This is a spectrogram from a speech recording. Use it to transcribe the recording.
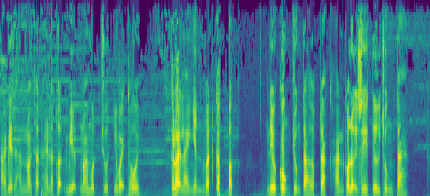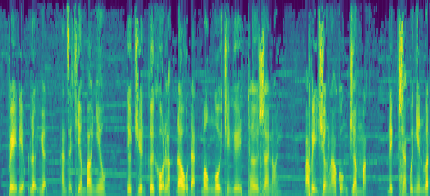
ai biết hắn nói thật hay là thuận miệng nói một chút như vậy thôi. Cái loại này nhân vật cấp bậc, nếu cùng chúng ta hợp tác, hắn có lợi gì từ chúng ta? Về điểm lợi nhuận, hắn sẽ chiếm bao nhiêu? Tiêu chiến cười khổ lắc đầu đặt mông ngồi trên ghế thở dài nói. Ba vị trưởng lão cũng trầm mặc, đích xác với nhân vật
